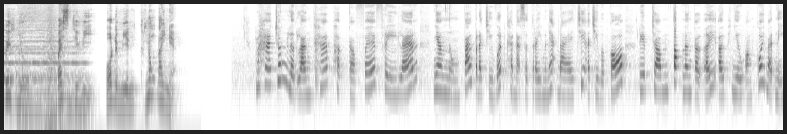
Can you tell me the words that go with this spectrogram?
Swift News Best TV ព័ត៌មានក្នុងដៃអ្នកមហាជនលើកឡើងថាផឹកកាហ្វេ Freelance ញ៉ាំនំប៉ាវផ្ដាច់ជីវិតខណៈស្ត្រីម្នាក់ដែលជាអាជីវកររៀបចំតុនិងកៅអីឲ្យភ្ញៀវអង្គុយបែបនេះ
